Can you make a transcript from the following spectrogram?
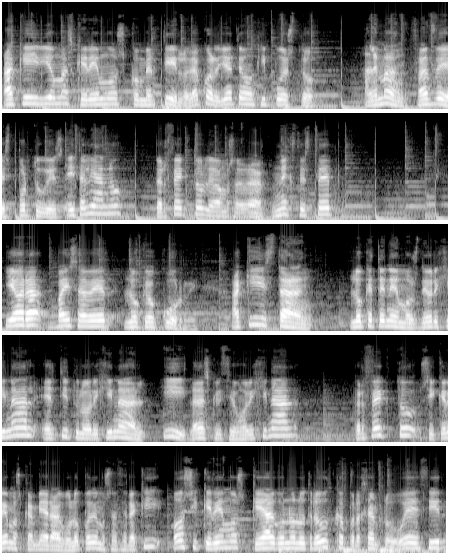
a qué idiomas queremos convertirlo. ¿De acuerdo? Ya tengo aquí puesto alemán, francés, portugués e italiano. Perfecto, le vamos a dar Next Step. Y ahora vais a ver lo que ocurre. Aquí están lo que tenemos de original, el título original y la descripción original. Perfecto, si queremos cambiar algo lo podemos hacer aquí o si queremos que algo no lo traduzca, por ejemplo, voy a decir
